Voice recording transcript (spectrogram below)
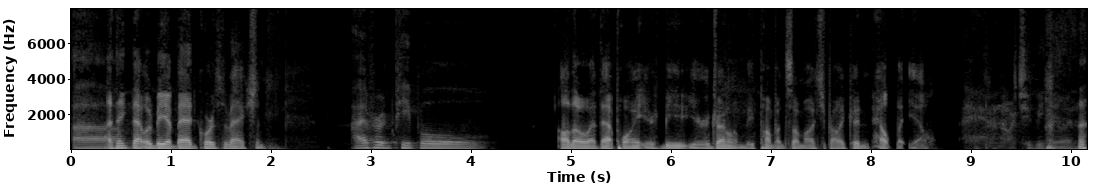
I think that would be a bad course of action. I've heard people. Although at that point your be your adrenaline would be pumping so much you probably couldn't help but yell. I don't know what you'd be doing.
